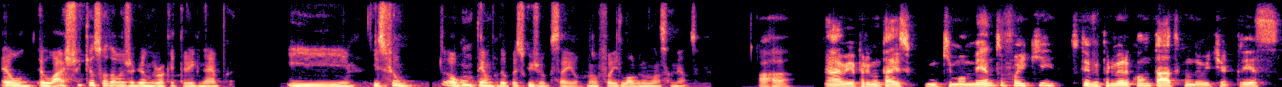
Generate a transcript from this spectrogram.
eu, eu acho que eu só tava jogando Rocket League na época. E isso foi um, algum tempo depois que o jogo saiu, não foi logo no lançamento. Aham. Ah, eu ia perguntar isso. Em que momento foi que tu teve o primeiro contato com The Witcher 3?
